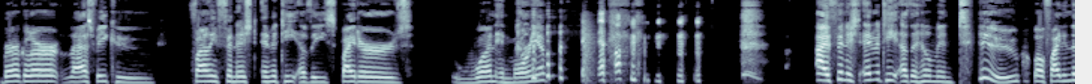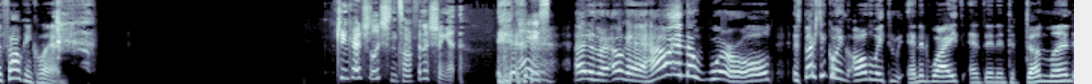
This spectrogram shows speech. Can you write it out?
burglar last week who finally finished Enmity of the Spiders 1 in Moria? I finished Enmity of the Hillmen 2 while fighting the Falcon Clan. Congratulations on finishing it. Nice. I was like, okay, how in the world, especially going all the way through Enedwaith and then into Dunland,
